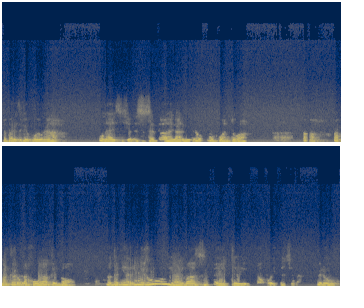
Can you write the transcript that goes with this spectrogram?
Me parece que fue una, una decisión desacertada del árbitro en cuanto a, a, marcar una jugada que no, no tenía riesgo y además este, no fue intencional. Pero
